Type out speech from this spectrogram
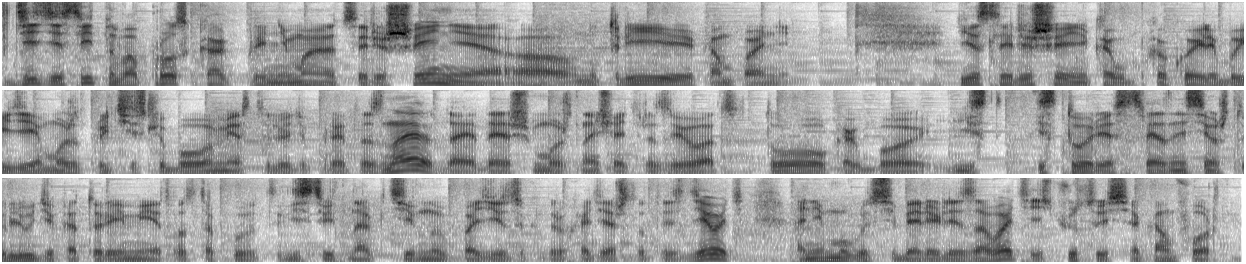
здесь действительно вопрос, как принимаются решения а, внутри компании. Если решение, как бы какая-либо идея может прийти с любого места, люди про это знают, да, и дальше может начать развиваться, то как бы история связана с тем, что люди, которые имеют вот такую действительно активную позицию, которые хотят что-то сделать, они могут себя реализовать и чувствовать себя комфортно.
